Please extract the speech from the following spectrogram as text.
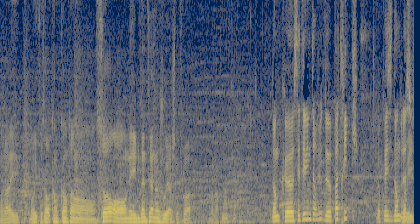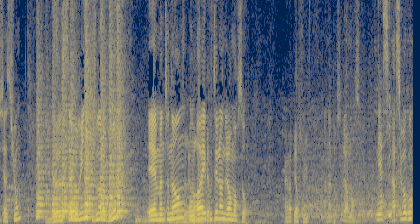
Voilà, et bon, il faut savoir quand, quand on sort, on est une vingtaine à jouer à chaque fois. Voilà. Donc euh, c'était l'interview de Patrick, le président de Oui. l'association, de Séverine qui joue dans le groupe. Et maintenant, on va écouter l'un de leurs morceaux. Un aperçu. Un aperçu de leurs morceaux. Merci. Merci beaucoup.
